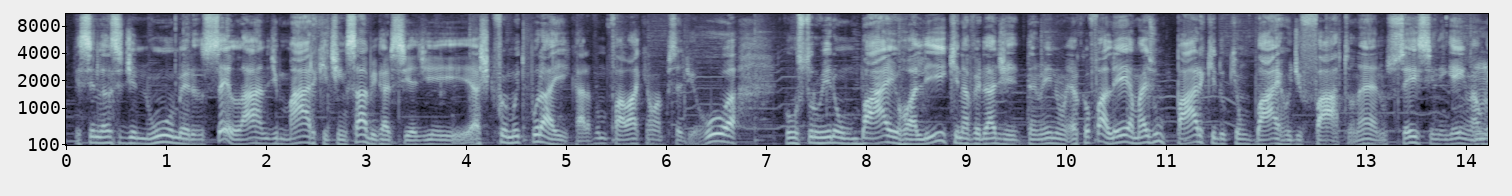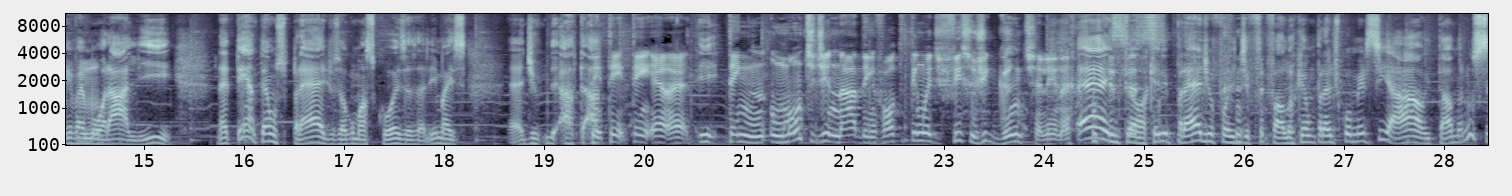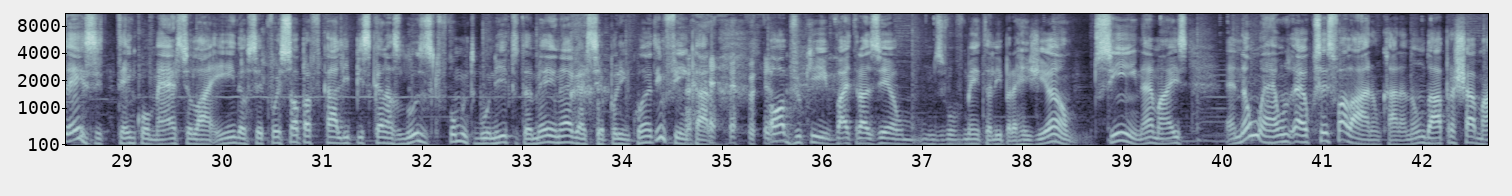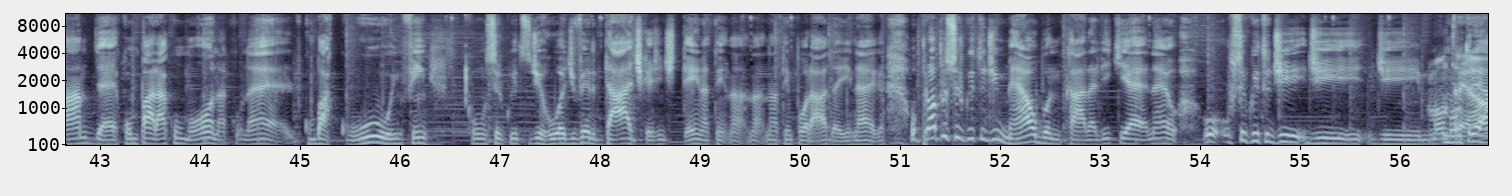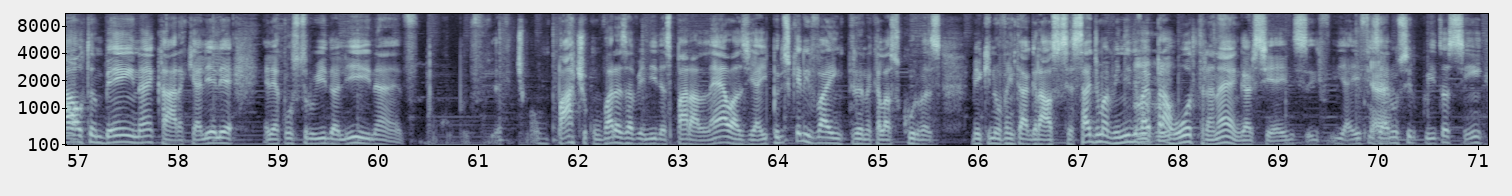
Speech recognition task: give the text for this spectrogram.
esse lance de números, sei lá, de marketing, sabe, Garcia? De acho que foi muito por aí, cara. Vamos falar que é uma pista de rua, construíram um bairro ali, que na verdade também não é o que eu falei, é mais um parque do que um bairro de fato, né? Não sei se ninguém, uhum. alguém vai uhum. morar ali, né? Tem até uns prédios, algumas coisas ali, mas é, de, a, a, tem, tem, tem, é, é, e, tem, um monte de nada em volta e tem um edifício gigante ali, né? É, então, aquele prédio foi de, falou que é um prédio comercial e tal, mas não sei se tem comércio lá ainda, ou se foi só para ficar ali piscando as luzes, que ficou muito bonito também, né, Garcia, por enquanto. Enfim, cara, é óbvio que vai trazer um, um desenvolvimento ali para a região, sim, né, mas é, não é, é o que vocês falaram, cara. Não dá para chamar, é, comparar com Mônaco, né? Com Baku, enfim com os circuitos de rua de verdade que a gente tem na, na, na, temporada aí, né? O próprio circuito de Melbourne, cara, ali que é, né? O, o circuito de, de, de Montreal. Montreal. também, né, cara? Que ali ele é, ele é construído ali, né? Tipo, um pátio com várias avenidas paralelas, e aí por isso que ele vai entrando aquelas curvas meio que 90 graus, que você sai de uma avenida e vai para uhum. outra, né, Garcia? Eles, e aí fizeram é. um circuito assim.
